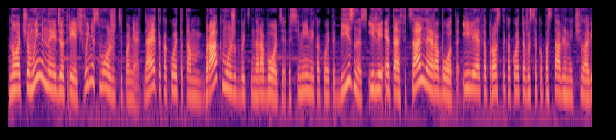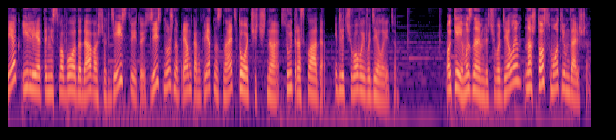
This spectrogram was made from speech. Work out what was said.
но о чем именно идет речь, вы не сможете понять. Да, это какой-то там брак, может быть, на работе, это семейный какой-то бизнес, или это официальная работа, или это просто какой-то высокопоставленный человек, или это не свобода, да, ваших действий. То есть здесь нужно прям конкретно знать точечно суть расклада и для чего вы его делаете. Окей, мы знаем, для чего делаем. На что смотрим дальше?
